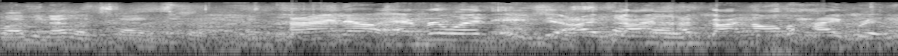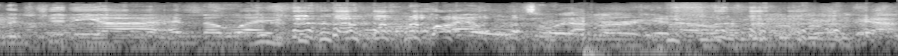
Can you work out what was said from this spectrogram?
Well, I mean, I like Stiles, but I'm know everyone. I've got I've gotten all hybrid, the Judea and the like Lyles or whatever. You know. Yeah,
